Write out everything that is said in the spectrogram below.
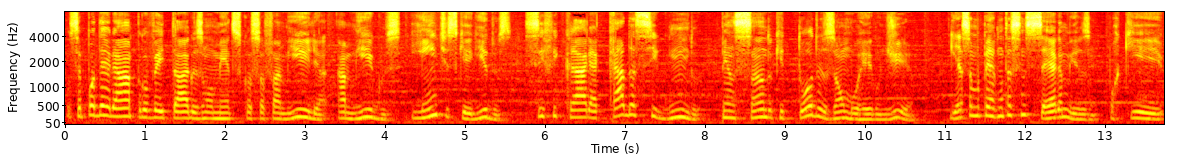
você poderá aproveitar os momentos com a sua família, amigos e entes queridos se ficar a cada segundo pensando que todos vão morrer um dia? E essa é uma pergunta sincera mesmo, porque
